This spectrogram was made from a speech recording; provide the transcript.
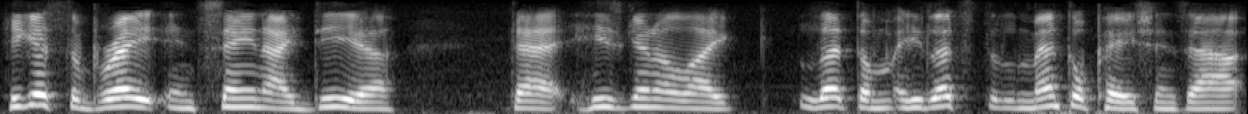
he gets the bright insane idea that he's gonna like let them he lets the mental patients out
